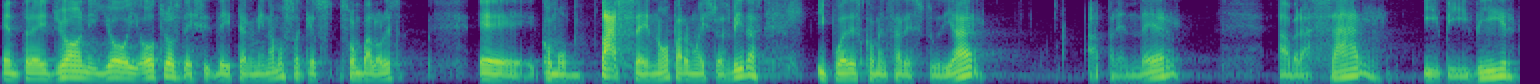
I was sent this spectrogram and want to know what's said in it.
entre John y yo y otros determinamos que son valores eh, como base ¿no? para nuestras vidas y puedes comenzar a estudiar, aprender, abrazar y vivir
